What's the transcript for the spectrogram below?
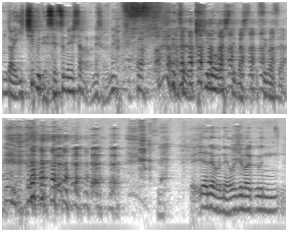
だから一部で説明したからねそれね。あそれ聞き逃してました。すいません。いやでもね小島君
